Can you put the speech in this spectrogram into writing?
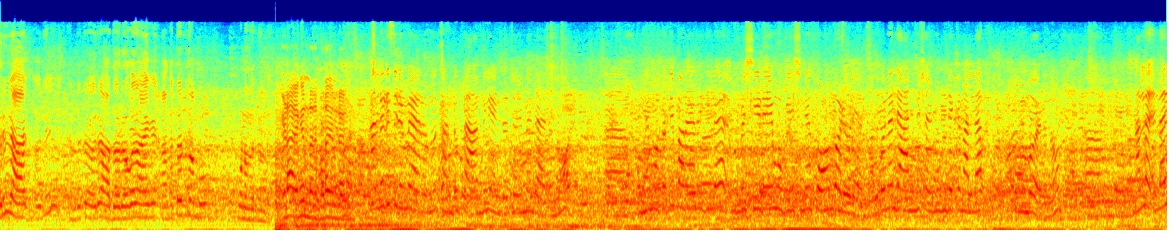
ഒരു രാ ഒരു എന്തൊക്കെ ഒരു അധോലോക നായകൻ അങ്ങനത്തെ ഒരു സംഭവം കൊണ്ടുവന്നിട്ടുണ്ട്. നല്ലൊരു സിനിമയായിരുന്നു. കണ്ടു. ഫാമിലി എന്റർടൈൻമെന്റ് ആയിരുന്നു ആഹ് പിന്നെ മൊത്തത്തിൽ പറയുകയാണെങ്കിൽ ഉർവശിയുടെയും മുകേഷിന്റെയും കോംബോ അടിപൊളിയായിരുന്നു അതുപോലെ ഡാനിന്റെ ഷൈമുവിന്റെ ഒക്കെ നല്ല കോംബോ ആയിരുന്നു ആഹ് നല്ല എല്ലാവരും കണ്ടിരിക്കുന്ന നല്ലൊരു സിനിമയായിരുന്നു ഷൈനും ജയനൊക്കെ ആ ഷൈൻ ചേട്ടൻ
